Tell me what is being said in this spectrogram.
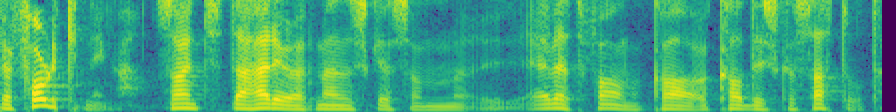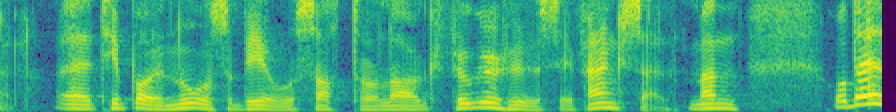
befolkninga. Dette er jo et menneske som Jeg vet faen hva, hva de skal sette henne til. Jeg tipper jo nå så blir hun satt til å lage fuglehus i fengsel. Men, og det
